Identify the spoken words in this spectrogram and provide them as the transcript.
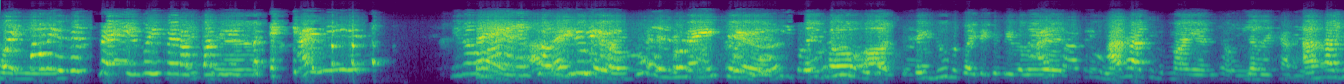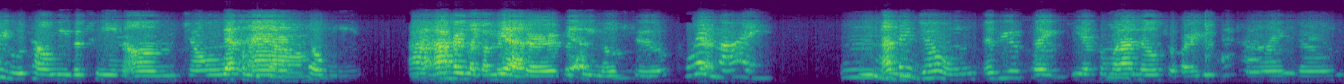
told Like, me. Toni's insane. So you said I'm fucking Yeah. insane. I mean, you know, Maya Thanks. and Toni Thank do you. look good. Thank you. They do, So look like, awesome. they do look like they can be I related. thought they were. I've had people Maya and Toni. Yeah, they kind of. I've had people tell me between um Joan Definitely and Joan. Toni. I, I heard like a Yeah. mixture Yeah. between those two. Who am I? Mm. I think Joan. If you like, yeah, from what I know so far, you kind of like Joan.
